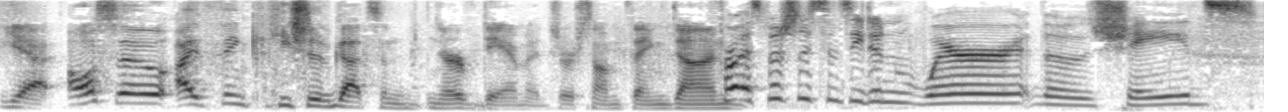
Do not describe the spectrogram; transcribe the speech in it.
yeah. Also, I think he should have got some nerve damage or something done. For, especially since he didn't wear those shades.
